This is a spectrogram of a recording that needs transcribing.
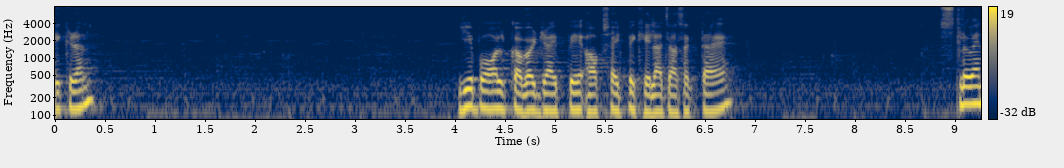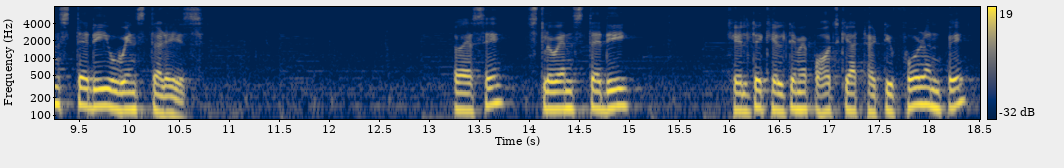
एक रन ये बॉल कवर ड्राइव पे ऑफ़ साइड पे खेला जा सकता है. Slow and steady wins the race तो ऐसे स्लो एंड स्टडी खेलते खेलते मैं पहुँच गया 34 रन पे.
